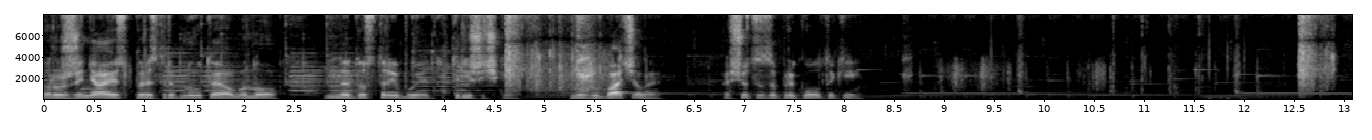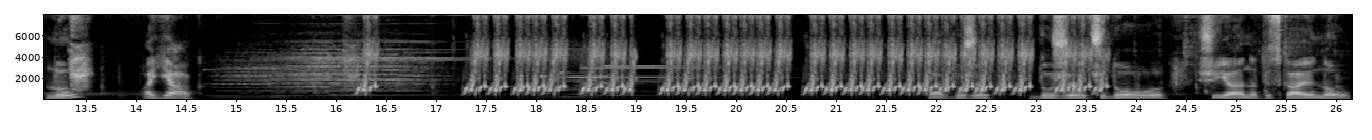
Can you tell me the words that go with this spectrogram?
розженяюсь перестрибнути, а воно не дострибує трішечки. Ну, ви бачили? А що це за прикол такий? Ну, а як? Так, дуже, дуже чудово, що я натискаю No,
